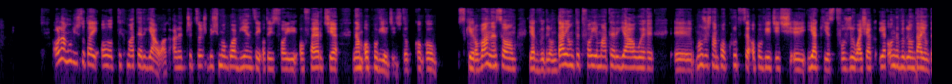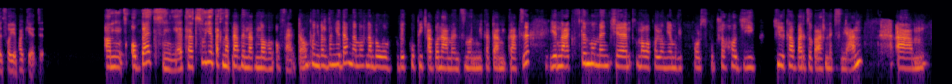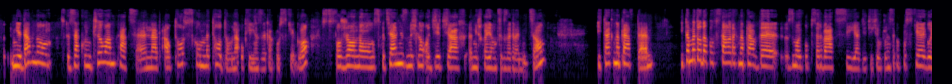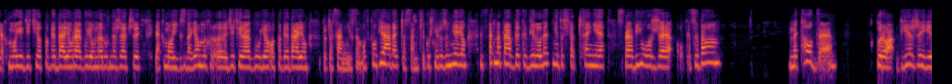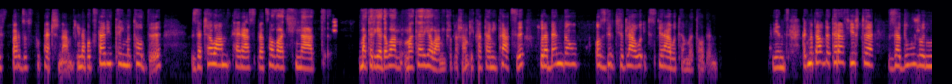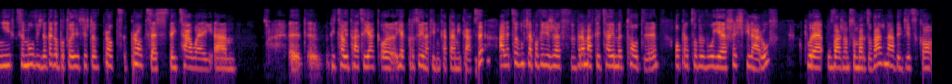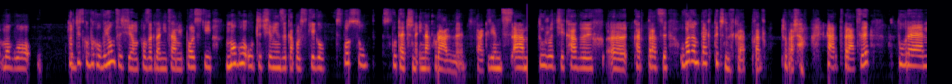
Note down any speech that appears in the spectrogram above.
Ola, mówisz tutaj o tych materiałach, ale czy coś byś mogła więcej o tej swojej ofercie nam opowiedzieć? Do kogo skierowane są, jak wyglądają te Twoje materiały? Y, Możesz nam pokrótce opowiedzieć, y, jak je stworzyłaś, jak, jak one wyglądają, te Twoje pakiety? Um, obecnie pracuję tak naprawdę nad nową ofertą, ponieważ do niedawna można było wykupić abonament z moimi kartami pracy, jednak w tym momencie Mała Polonia mówi po polsku przechodzi kilka bardzo ważnych zmian. Um, niedawno zakończyłam pracę nad autorską metodą nauki języka polskiego, stworzoną specjalnie z myślą o dzieciach mieszkających za granicą. I tak naprawdę i ta metoda powstała tak naprawdę z moich obserwacji, jak dzieci się uczą języka polskiego, jak moje dzieci odpowiadają, reagują na różne rzeczy, jak moich znajomych e, dzieci reagują, odpowiadają, to czasami nie chcą odpowiadać, czasami czegoś nie rozumieją. Więc tak naprawdę te wieloletnie doświadczenie sprawiło, że opracowałam metodę, która wierzę jest bardzo skuteczna. I na podstawie tej metody zaczęłam teraz pracować nad materiałami, materiałami przepraszam, i kartami pracy, które będą odzwierciedlały i wspierały tę metodę. Więc tak naprawdę teraz jeszcze za dużo nie chcę mówić, dlatego, bo to jest jeszcze proc- proces tej całej, um, e, tej całej pracy, jak, jak pracuję nad tymi kartami pracy, ale co bym chciała powiedzieć, że w, ramach tej całej metody opracowywuję sześć filarów, które uważam są bardzo ważne, aby dziecko mogło, które dziecko wychowujące się poza granicami Polski mogło uczyć się języka polskiego w sposób skuteczny i naturalny. Tak, więc dużo ciekawych e, kart pracy, uważam praktycznych kart, kart, przepraszam, kart pracy, które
